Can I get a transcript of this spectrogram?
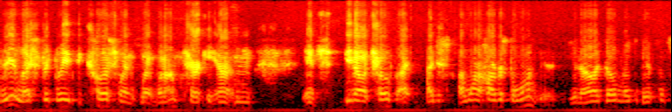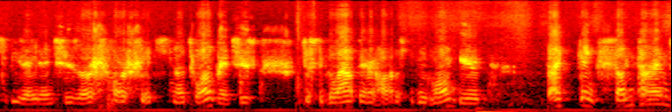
realistically, because when when, when I'm turkey hunting, it's you know a trophy. I, I just I want to harvest a longbeard. You know, it don't make a difference if he's eight inches or or if it's you know twelve inches. Just to go out there and harvest a good longbeard. I think sometimes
